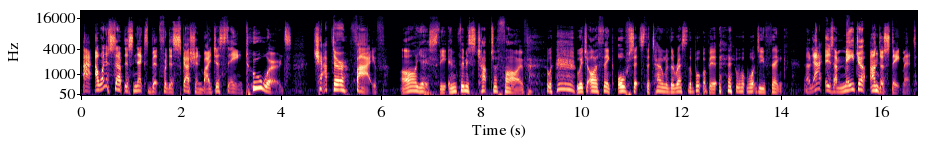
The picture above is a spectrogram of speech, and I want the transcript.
I, I want to set up this next bit for discussion by just saying two words Chapter 5. Ah, yes, the infamous Chapter 5, which I think offsets the tone of the rest of the book a bit. what do you think? Now, that is a major understatement.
